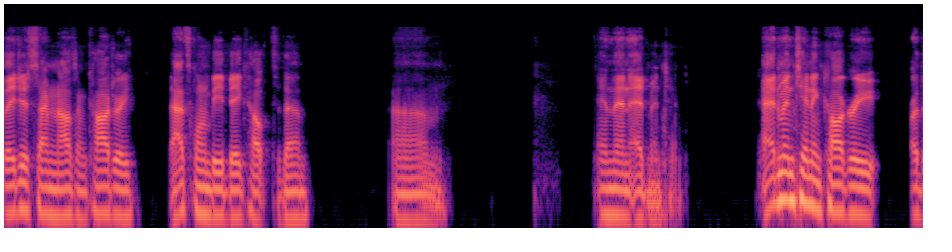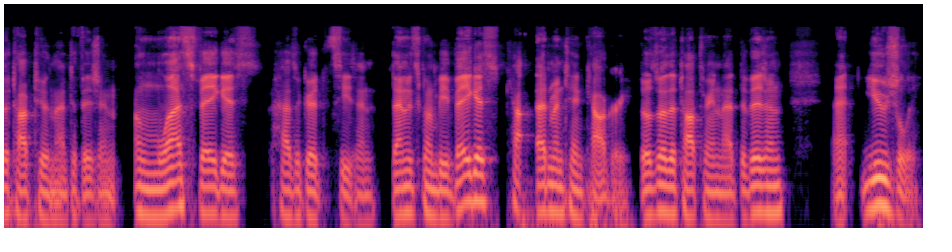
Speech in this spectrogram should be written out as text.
they just signed Nazem Kadri. That's going to be a big help to them. Um, and then Edmonton. Edmonton and Calgary are the top two in that division, unless Vegas has a good season. Then it's going to be Vegas, Cal- Edmonton, Calgary. Those are the top three in that division. Uh, usually,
